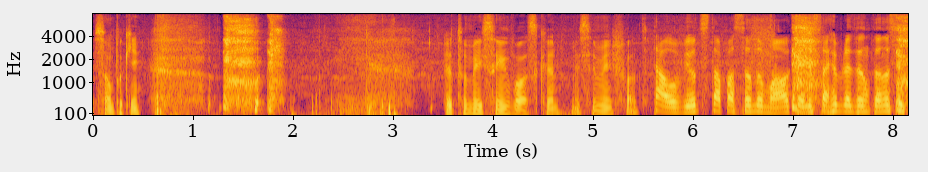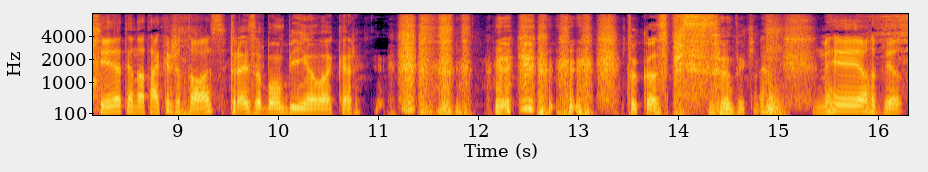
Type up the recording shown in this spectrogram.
Só um pouquinho. Eu tô meio sem voz, cara. Vai ser meio foda. Tá, o Vilto está passando mal, que ele está representando a Cecília tendo ataque de tosse. Traz a bombinha lá, cara. tô quase precisando aqui. Meu Deus.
